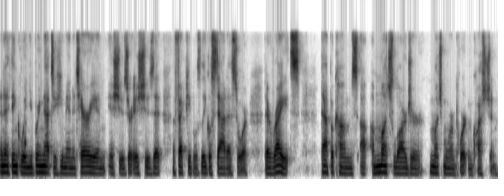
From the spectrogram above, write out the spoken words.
And I think when you bring that to humanitarian issues or issues that affect people's legal status or their rights, that becomes a, a much larger, much more important question.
